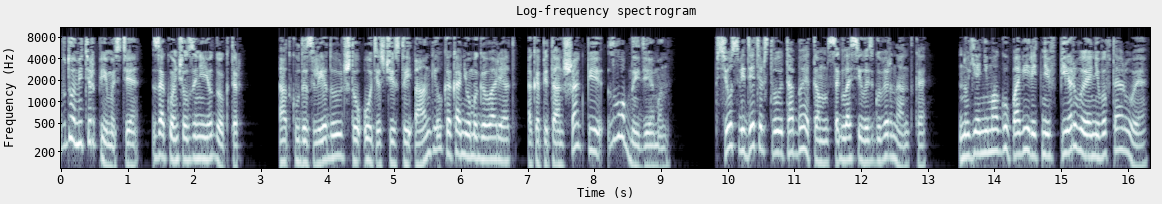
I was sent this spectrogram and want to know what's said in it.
«В доме терпимости», — закончил за нее доктор. Откуда следует, что Отис чистый ангел, как о нем и говорят, а капитан Шагпи — злобный демон. «Все свидетельствует об этом», — согласилась гувернантка. «Но я не могу поверить ни в первое, ни во второе».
